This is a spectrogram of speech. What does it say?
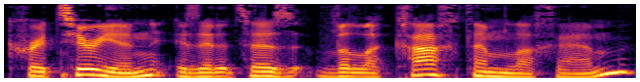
criterion is that it says "V'lakachtem lachem."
